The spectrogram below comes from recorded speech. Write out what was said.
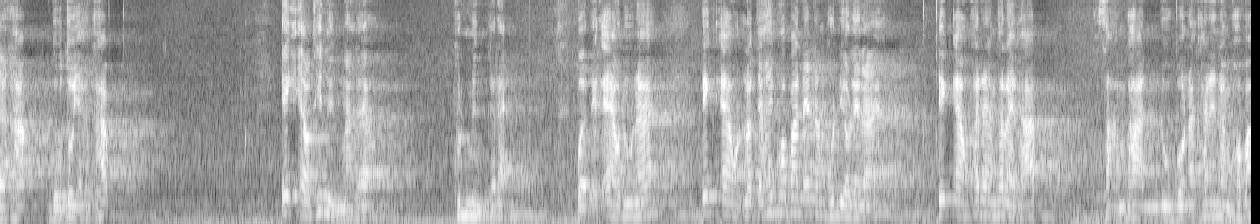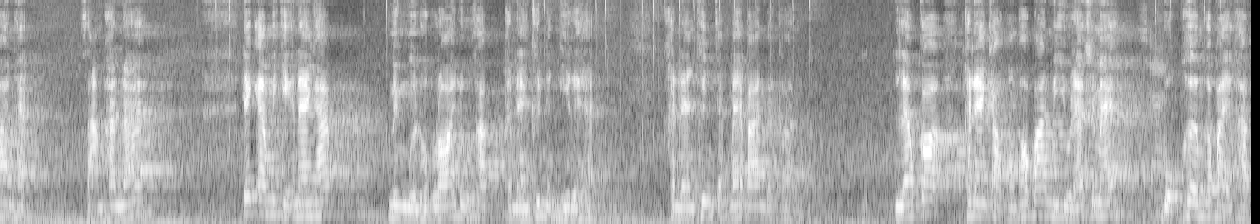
นะครับ ดูตัวอย่างครับ XL ที่ 1 มาแล้ว คุณหนึ่งก็ได้ เปิด XL ดูนะ XL เราจะให้พ่อบ้านแนะนำคนเดียวเลยนะ XL ค่าแนะนำเท่าไหร่ครับ3,000 ดูโบนัสค่าแนะนำพ่อบ้านฮะ3,000 นะ XL มีกี่คะแนนครับ 1,600 ดูครับ คะแนนขึ้นอย่างนี้เลยฮะ คะแนนขึ้นจากแม่บ้านไปก่อน แล้วก็คะแนนเก่าของพ่อบ้านมีอยู่แล้วใช่ไหมใช่บวกเพิ่มเข้าไปครับ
